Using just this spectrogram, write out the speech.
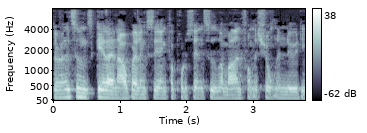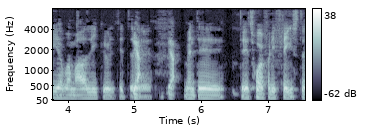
der er altid en, sker en afbalancering fra producentens side, hvor meget information er nyttig, og hvor meget ligegyldigt. Ja, øh, ja. Men det, det tror jeg for de fleste.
